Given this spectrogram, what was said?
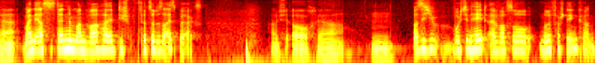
ja, Mein erstes Dendemann war halt die Pfütze des Eisbergs. habe ich auch, ja. Hm. Was ich, wo ich den Hate einfach so null verstehen kann.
